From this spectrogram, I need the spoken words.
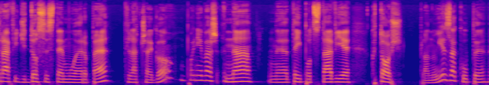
trafić do systemu ERP. Dlaczego? Ponieważ na e, tej podstawie ktoś planuje zakupy,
